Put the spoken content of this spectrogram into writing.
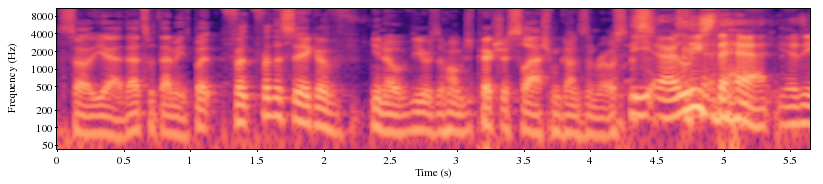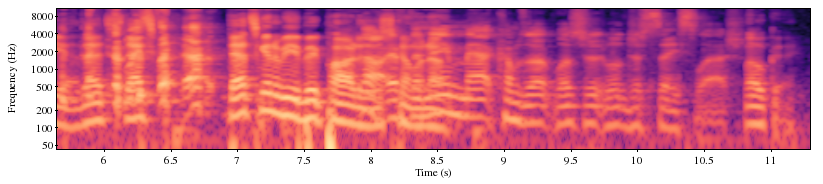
so yeah, that's what that means. But for, for the sake of you know viewers at home, just picture Slash from Guns N' Roses. Yeah, or at least the hat. Yeah, yeah. That's At that's least the hat. that's gonna be a big part of no, this if the coming name up. Matt comes up, let's just we'll just say slash. Okay.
